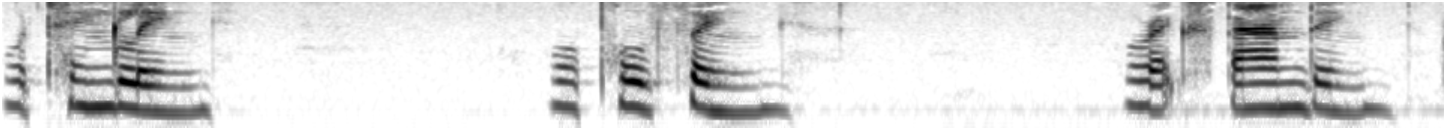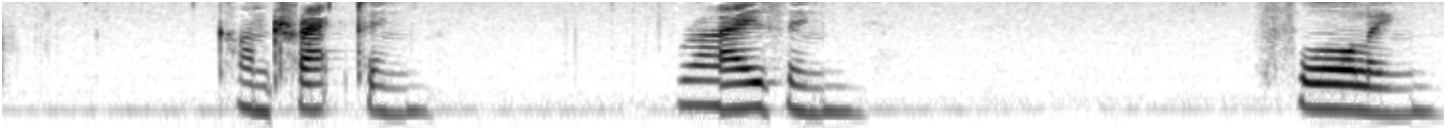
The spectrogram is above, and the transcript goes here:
or tingling or pulsing or expanding, contracting, rising, falling,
